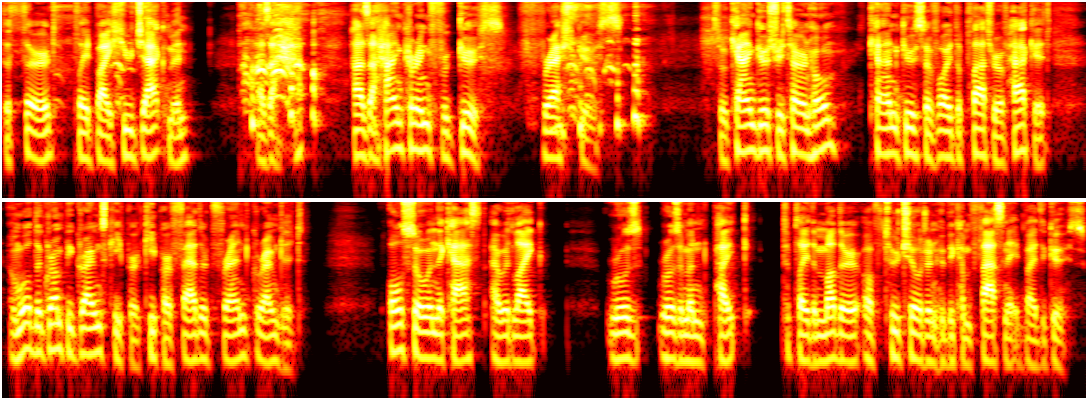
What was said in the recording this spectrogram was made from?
the third, played by Hugh Jackman, has a ha- has a hankering for goose, fresh goose. so, can Goose return home? Can Goose avoid the platter of Hackett? And will the grumpy groundskeeper keep her feathered friend grounded? Also in the cast, I would like Rose Rosamund Pike to play the mother of two children who become fascinated by the goose.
